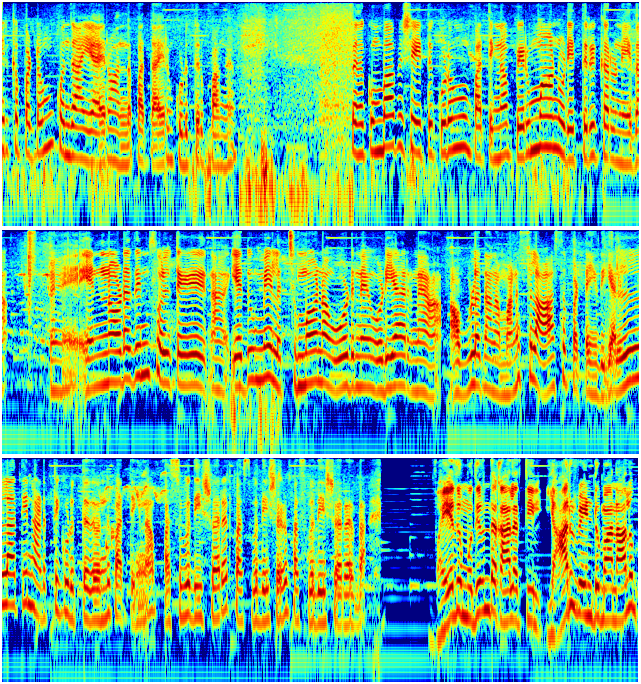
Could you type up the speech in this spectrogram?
ஈர்க்கப்பட்டவங்க கொஞ்சம் ஐயாயிரம் அந்த பத்தாயிரம் கொடுத்துருப்பாங்க. இப்போ இந்த கும்பாபிஷேகத்துக்கு கூட பார்த்திங்கன்னா பெருமானுடைய திருக்கருணை தான். என்னோடதுன்னு சொல்லிட்டு நான் எதுவுமே இல்லை. சும்மா நான் ஓடினேன் ஒடியாருனேன் அவ்வளோதான் நான் மனசில் ஆசைப்பட்டேன். இது எல்லாத்தையும் நடத்தி கொடுத்தது வந்து பார்த்திங்கன்னா பசுபதீஸ்வரர் பசுபதீஸ்வரர் பசுபதீஸ்வரர் தான். வயது முதிர்ந்த காலத்தில் யார் வேண்டுமானாலும்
